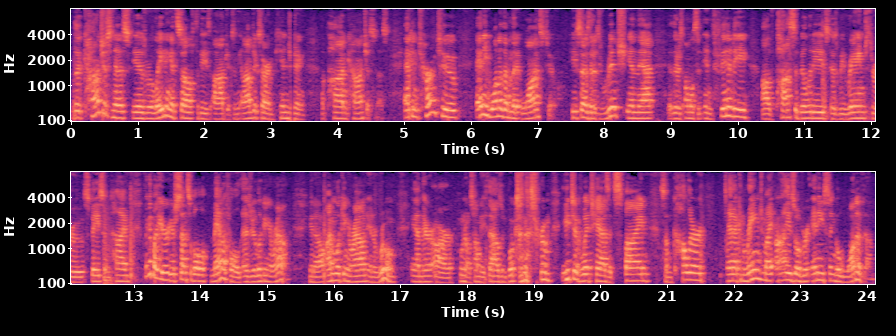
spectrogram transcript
the consciousness is relating itself to these objects, and the objects are impinging upon consciousness. And it can turn to any one of them that it wants to. He says that it's rich in that there's almost an infinity of possibilities as we range through space and time. Think about your, your sensible manifold as you're looking around. You know, I'm looking around in a room, and there are who knows how many thousand books in this room, each of which has its spine, some color, and I can range my eyes over any single one of them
